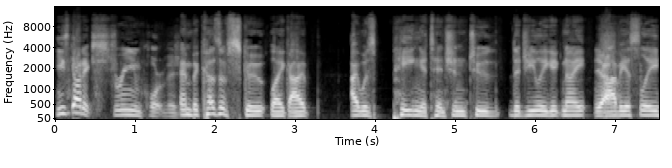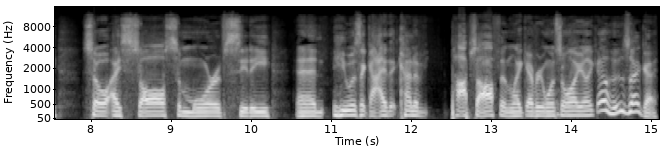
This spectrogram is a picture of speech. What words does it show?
he's got extreme court vision. And because of Scoot, like I, I was paying attention to the G League Ignite, Yeah. obviously. So I saw some more of Sidy, and he was a guy that kind of pops off, and like every once in a while, you're like, oh, who's that guy?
